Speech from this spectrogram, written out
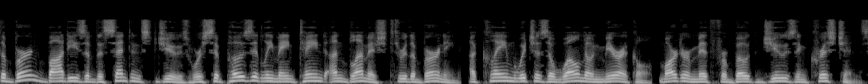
The burned bodies of the sentenced Jews were supposedly maintained unblemished through the burning, a claim which is a well-known miracle, martyr myth for both Jews and Christians.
